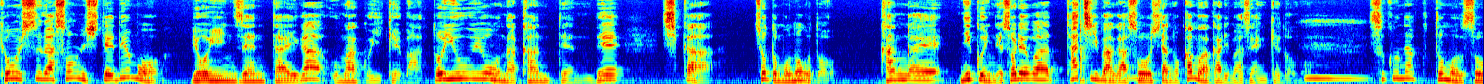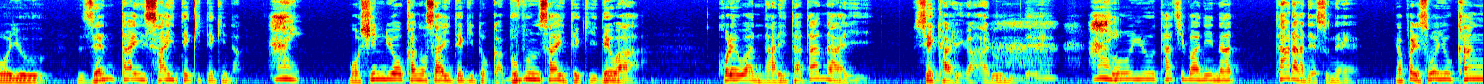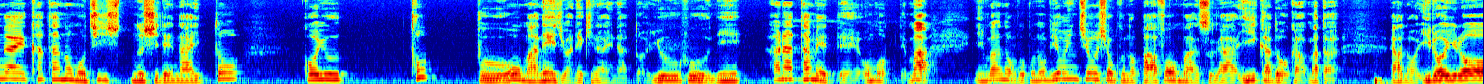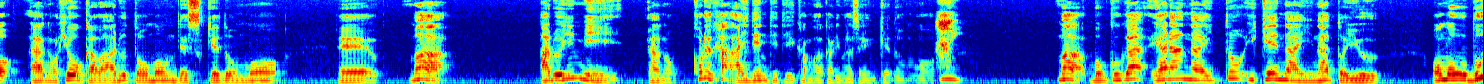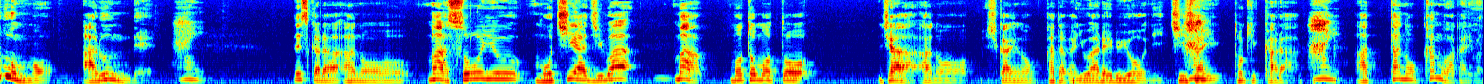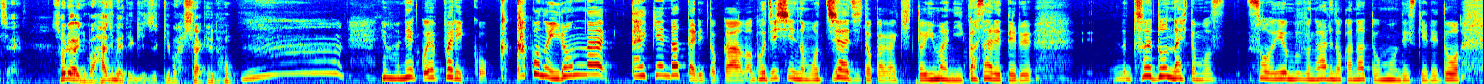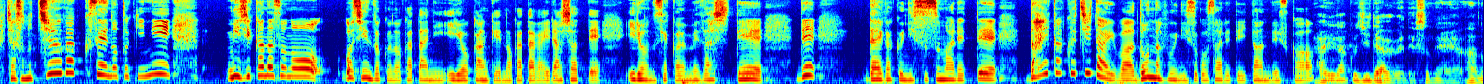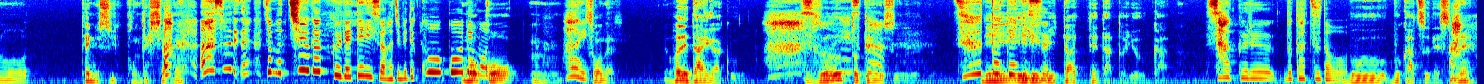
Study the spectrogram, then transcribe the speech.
教室が損してでも病院全体がうまくいけばというような観点でしかちょっと物事考えにくいんで、それは立場がそうしたのかもわかりませんけども、少なくともそういう全体最適的な、はい、もう診療科の最適とか部分最適では、これは成り立たない世界があるんで、はい、そういう立場になったらですね、やっぱりそういう考え方の持ち主でないと、こういうトップをマネージはできないなというふうに改めて思って、まあ、今の僕の病院朝食のパフォーマンスがいいかどうかはまた、あの、いろいろ、あの、評価はあると思うんですけども、えー、まあ、ある意味、あの、これがアイデンティティかもわかりませんけども、はい、まあ、僕がやらないといけないなという思う部分もあるんで、はい。ですから、あの、まあ、そういう持ち味は、まあ、もともと、じゃあ、あの、司会の方が言われるように、小さい時からあったのかもわかりません。それは今初めて気づきましたけど。でもね、こうやっぱりこう過去のいろんな体験だったりとか、ご自身の持ち味とかがきっと今に生かされてる、それどんな人もそういう部分があるのかなと思うんですけれど、じゃあその中学生の時に、身近なそのご親族の方に医療関係の方がいらっしゃって、医療の世界を目指して、で、大学に進まれて、大学時代はどんなふうに過ごされていたんですか？大学時代はですね、あの、テニス一本でしたね。あ、そうです。じゃもう中学でテニスを始めて、高校でも？もう、うん、はい。そうなんです。それで大学。ずっとテニスに入り浸ってたというか。サークル部活動。部部活ですね。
